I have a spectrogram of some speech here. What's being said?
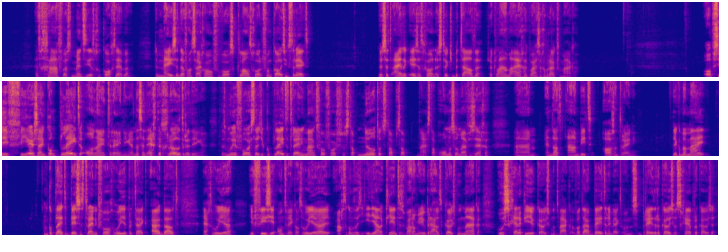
Het gaaf was, de mensen die het gekocht hebben, de meeste daarvan zijn gewoon vervolgens klant geworden van een coachingstraject. Dus uiteindelijk is het gewoon een stukje betaalde reclame eigenlijk waar ze gebruik van maken. Optie 4 zijn complete online trainingen. En dat zijn echt de grotere dingen. Dus moet je je voorstellen dat je complete training maakt voor, voor, stap 0 tot stap, stap, nou ja, stap 100, zullen we even zeggen. Ehm, en dat aanbiedt als een training. Je kunt bij mij een complete business training volgen, hoe je de praktijk uitbouwt, echt hoe je je visie ontwikkelt, hoe je achterkomt wat je ideale cliënt is, waarom je überhaupt de keuze moet maken, hoe scherp je je keuze moet maken, wat daar beter in werkt, een bredere keuze, wat scherpere keuze,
